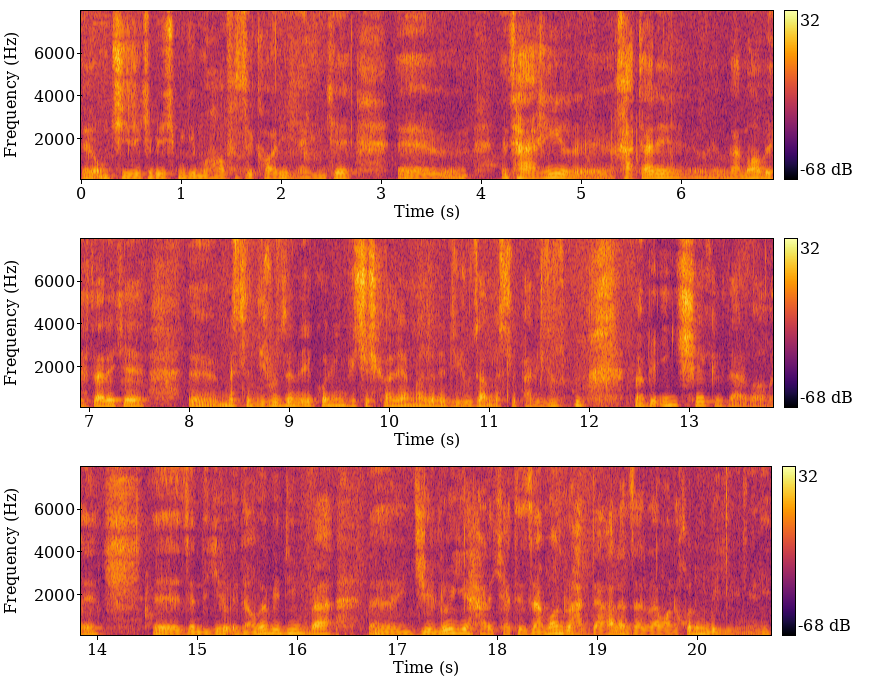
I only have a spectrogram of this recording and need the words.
اون چیزی که بهش میگیم محافظه کاری. یعنی اینکه تغییر خطره و ما بهتره که مثل دیروز زندگی کنیم. هیچ اشکالی هم نداره. دیروز هم مثل پریروز بود و به این شکل در واقع زندگی رو ادامه بدیم و جلوی حرکت زمان رو حداقل از روان خودمون بگیریم. یعنی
